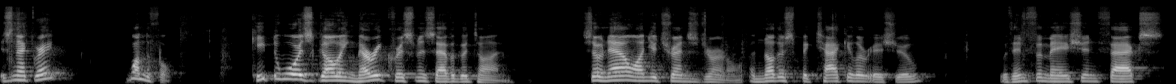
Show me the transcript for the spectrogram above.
Isn't that great? Wonderful. Keep the wars going. Merry Christmas. Have a good time. So, now on your Trends Journal, another spectacular issue with information, facts,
